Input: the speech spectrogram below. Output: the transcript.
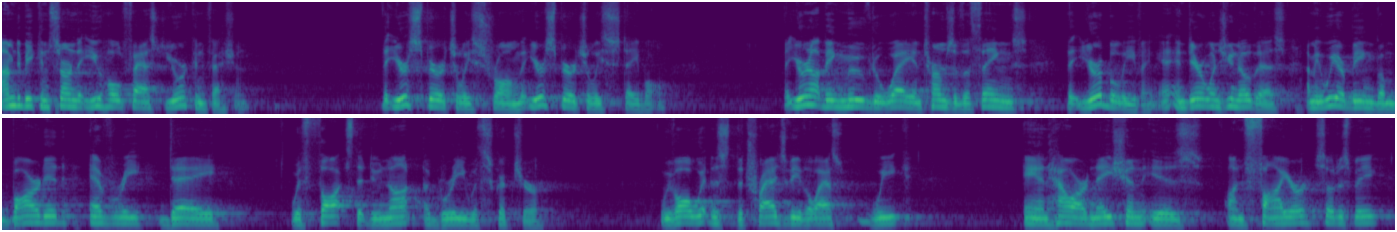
I'm to be concerned that you hold fast your confession, that you're spiritually strong, that you're spiritually stable, that you're not being moved away in terms of the things that you're believing. And, dear ones, you know this. I mean, we are being bombarded every day with thoughts that do not agree with Scripture. We've all witnessed the tragedy of the last week and how our nation is on fire, so to speak,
